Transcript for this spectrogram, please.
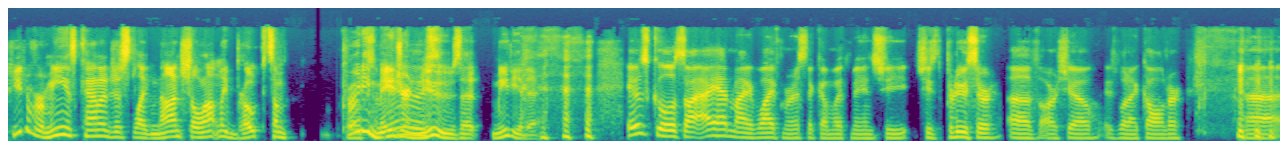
Peter Vermes kind of just like nonchalantly broke some pretty major news. news. at media day. it was cool. So I had my wife Marissa come with me, and she she's the producer of our show, is what I called her. Uh,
